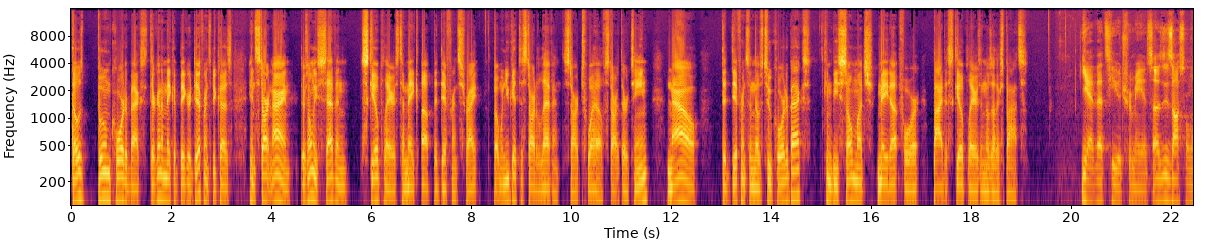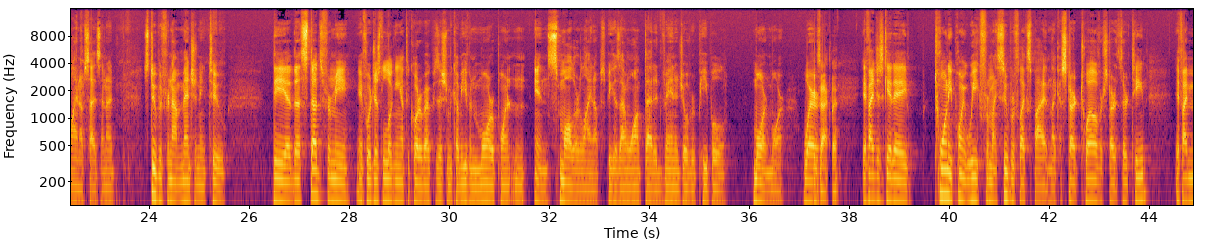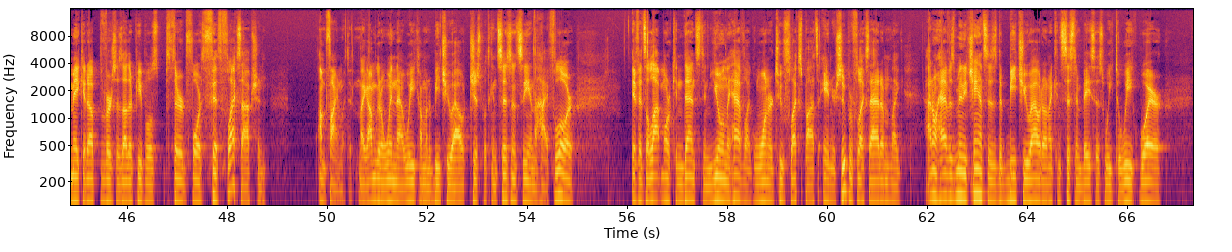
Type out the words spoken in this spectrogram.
those boom quarterbacks, they're going to make a bigger difference because in start nine, there's only seven skill players to make up the difference, right? But when you get to start 11, start 12, start 13, now the difference in those two quarterbacks can be so much made up for by the skill players in those other spots. Yeah, that's huge for me. It's, uh, it's also lineup size, and I'm stupid for not mentioning too. The uh, the studs for me, if we're just looking at the quarterback position, become even more important in smaller lineups because I want that advantage over people more and more. Where Exactly. if I just get a 20 point week for my super flex spot and like a start 12 or start 13, if I make it up versus other people's third, fourth, fifth flex option, I'm fine with it. Like I'm going to win that week. I'm going to beat you out just with consistency and the high floor. If it's a lot more condensed and you only have like one or two flex spots and your super flex Adam, like I don't have as many chances to beat you out on a consistent basis week to week where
